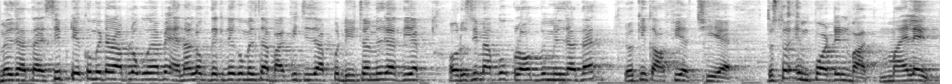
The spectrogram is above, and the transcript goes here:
मिल जाता है। सिर्फ़ टेकोमीटर आप लोग को यहाँ पे एनालॉग देखने को मिलता है। बाकी चीज़ें आपको डिजिटल मिल जाती है और उसी में आपको क्लॉक भी मिल जाता है, जो कि काफ़ी अच्छी है। दोस्तों इंपॉर्टेंट बात माइलेज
